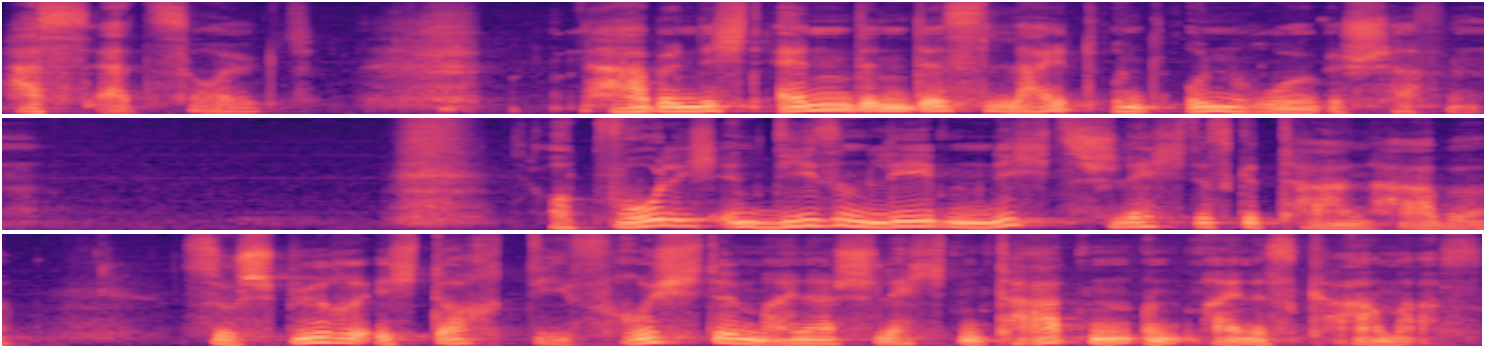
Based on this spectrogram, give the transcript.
Hass erzeugt. Habe nicht endendes Leid und Unruhe geschaffen. Obwohl ich in diesem Leben nichts Schlechtes getan habe, so spüre ich doch die Früchte meiner schlechten Taten und meines Karmas.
